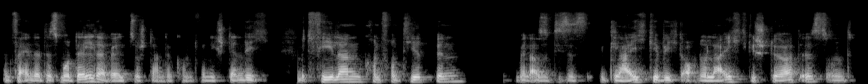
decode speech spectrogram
ein verändertes Modell der Welt zustande kommt. Wenn ich ständig mit Fehlern konfrontiert bin, wenn also dieses Gleichgewicht auch nur leicht gestört ist und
